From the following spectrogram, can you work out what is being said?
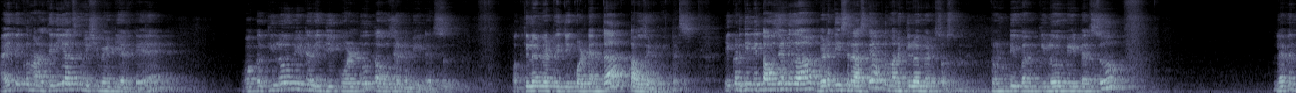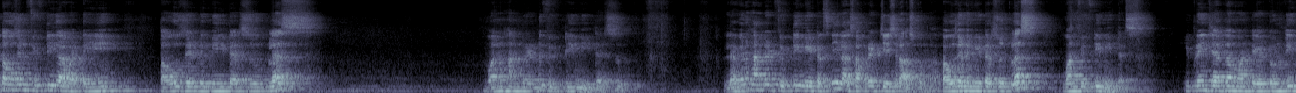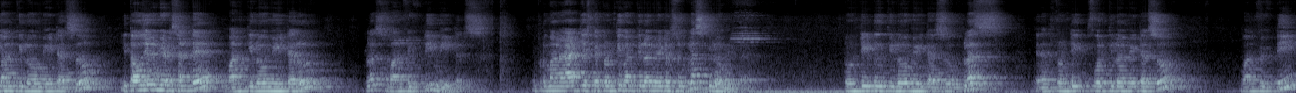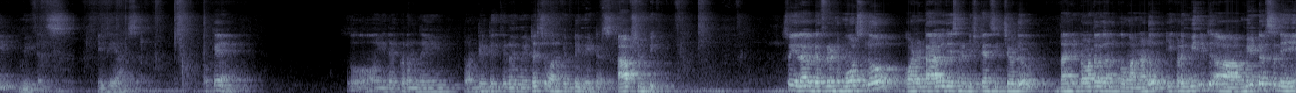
అయితే ఇక్కడ మనకు తెలియాల్సిన విషయం ఏంటి అంటే ఒక kilometre is equal to thousand metres ఒక కిలోమీటర్ ఈజ్ ఈక్వల్ టు ఎంత? థౌజండ్ మీటర్స్ ఇక్కడ దీన్ని థౌజండ్గా విడదీసి రాస్తే అప్పుడు మనకి కిలోమీటర్స్ వస్తుంది. Twenty one kilometres eleven thousand fifty కాబట్టి thousand metres plus one hundred fifty metres eleven hundred fifty మీటర్స్ని ఇలా సపరేట్ చేసి రాసుకుందాం thousand metres plus one fifty metres. ఇప్పుడు ఏం చేద్దాం అంటే ట్వంటీ వన్ కిలోమీటర్స్ ఈ థౌజండ్ మీటర్స్ అంటే one kilometre plus one fifty metres. ఇప్పుడు మనం యాడ్ చేస్తే twenty one kilometres plus kilometre twenty two kilometres plus twenty four kilometres one fifty metres. ఇది ఆన్సర్. ఓకే? సో ఇది ఎక్కడ ఉంది twenty two kilometres one fifty metres option B so ఇలా different మోడ్స్లో వాళ్ళు ట్రావెల్ చేసిన డిస్టెన్స్ ఇచ్చాడు. దాన్ని టోటల్ కనుక్కోమన్నాడు ఇక్కడ మినిట్ మీటర్స్ని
